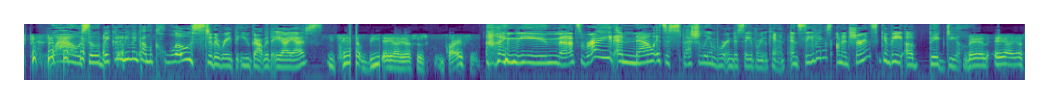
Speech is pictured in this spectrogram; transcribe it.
wow. So, they couldn't even come close to the rate that you got with AIS? You can't beat AIS's pricing. I mean, that's right. And now it's especially important to save where you can. And savings on insurance can be a big deal. Man, AIS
